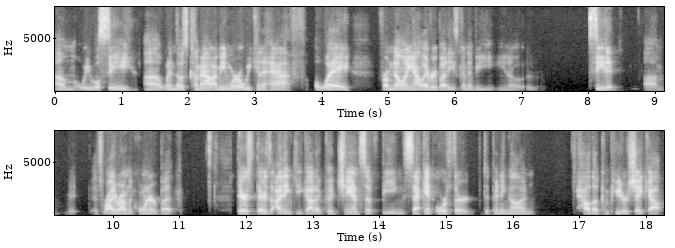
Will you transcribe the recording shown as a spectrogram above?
Um, we will see uh, when those come out. I mean, we're a week and a half away from knowing how everybody's going to be, you know, seated. Um, it, it's right around the corner, but there's there's I think you got a good chance of being second or third, depending on how the computers shake out.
